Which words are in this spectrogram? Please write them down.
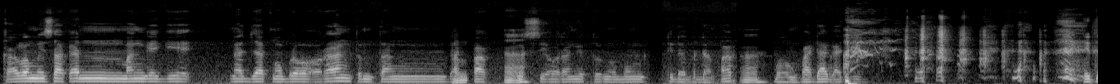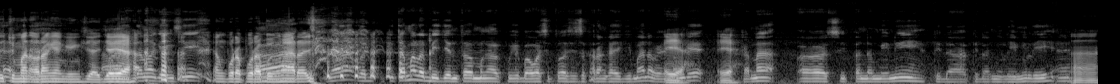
kalau misalkan Mang Gege ngajak ngobrol orang tentang dampak terus si orang itu ngomong tidak berdampak Ah. bohong pada gaji itu cuman orang yang gengsi aja ya, kita mah gengsi yang pura-pura benghar aja. ya kita mah lebih gentle mengakui bahwa situasi sekarang kayak gimana we Iya, iya. karena eh, si pandemi ini tidak tidak milih-milih eh. Ah,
